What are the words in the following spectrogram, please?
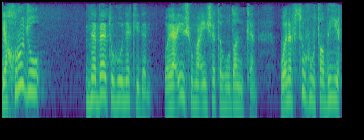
يخرج نباته نكدا ويعيش معيشته ضنكا ونفسه تضيق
